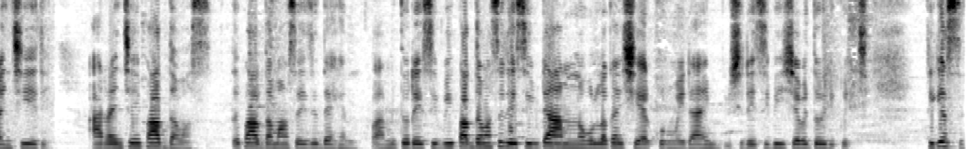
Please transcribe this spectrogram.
রাঁধছি এরই আর রাঁধছি আমি পাবদা মাছ। তো পাবদা মাছ এই যে দেখেন, আমি তো রেসিপি পাবদা মাছের রেসিপিটা আমনগুলোকে শেয়ার করব, এটা আমি রেসিপি হিসাবে তৈরি করছি। ঠিক আছে?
